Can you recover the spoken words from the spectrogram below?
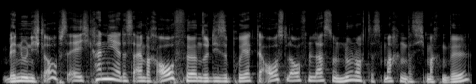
wenn du nicht glaubst, ey, ich kann ja das einfach aufhören, so diese Projekte auslaufen lassen und nur noch das machen, was ich machen will,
